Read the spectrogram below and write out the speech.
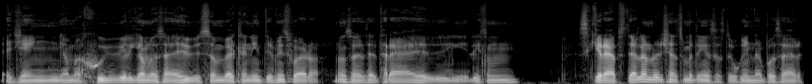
ett gäng gamla sju eller gamla så här hus som verkligen inte finns kvar idag. Någon sån här trä, liksom skräpställen och det känns som att det är ganska stor skillnad på så här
